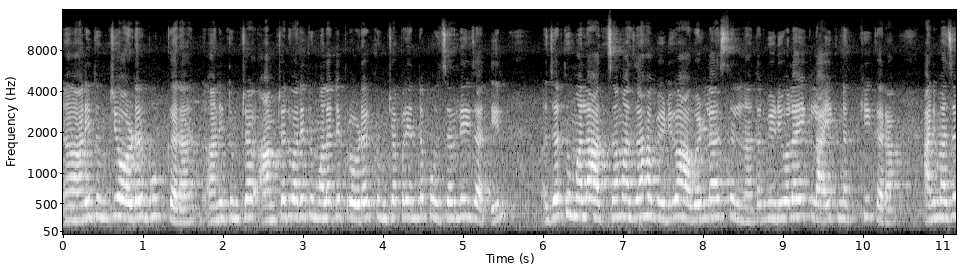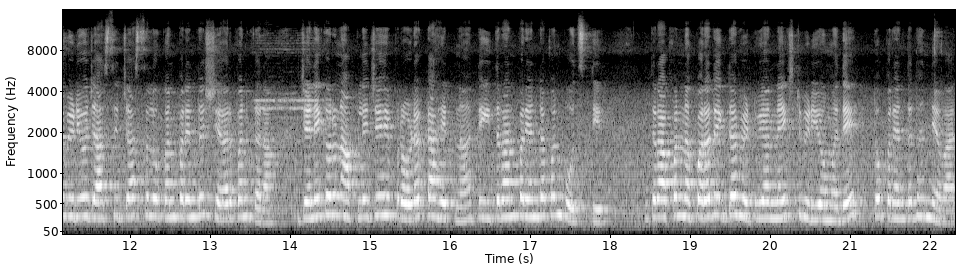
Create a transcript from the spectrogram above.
आणि तुमची ऑर्डर बुक करा. आणि तुमच्या आमच्याद्वारे तुम्हाला ते प्रोडक्ट तुमच्यापर्यंत पोहोचवले जातील. जर तुम्हाला आजचा माझा हा व्हिडिओ आवडला असेल ना तर व्हिडिओला एक लाईक नक्की करा. आणि माझा व्हिडिओ जास्तीत जास्त लोकांपर्यंत शेअर पण करा. जेणेकरून आपले जे हे प्रोडक्ट आहेत ना ते इतरांपर्यंत पण पोचतील तर आपण परत एकदा भेटूया नेक्स्ट व्हिडिओमध्ये तोपर्यंत धन्यवाद.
